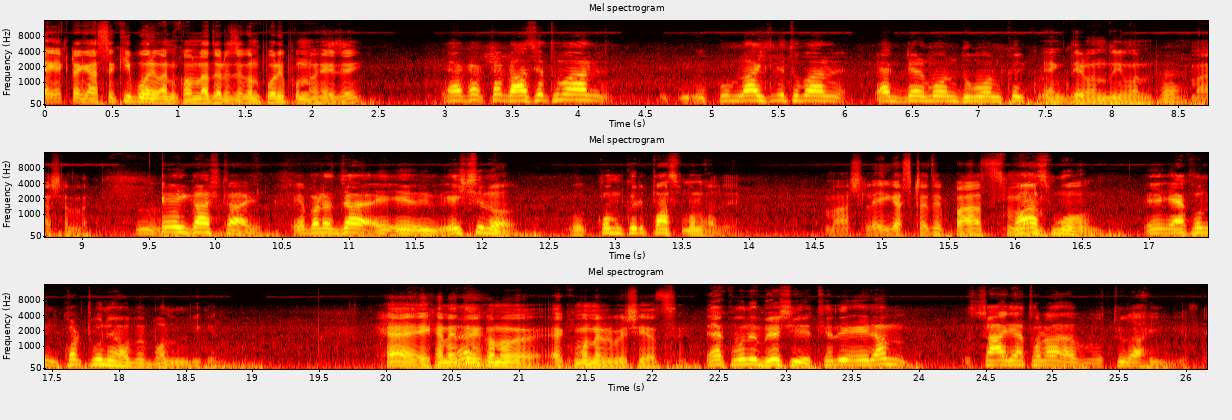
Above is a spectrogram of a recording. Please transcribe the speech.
এক একটা গাছে কি পরিমাণ কমলা ধরে যখন পরিপূর্ণ হয়ে যায়? এক একটা গাছে তোমার কুমলা আসলে তোমার এক দেড় মন দু মন এক দেড় মন দুই মন হ্যাঁ। মাশাল্লাহ এই গাছটায় এবারে যা এই ছিল কম করে পাঁচ মন হবে। মাশাল্লাহ এই গাছটাতে পাঁচ। পাঁচ মন। এই এখন কট হবে বলেন দিকেন হ্যাঁ এখানে তো হ্যাঁ। এখনও এক মনের বেশি আছে। এক মনে বেশি। তাহলে এরম চার এতটা তোলা হয়ে গেছে।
